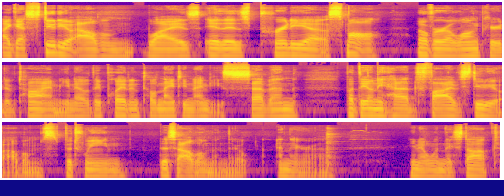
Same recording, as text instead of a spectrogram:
I guess, studio album wise, it is pretty uh, small over a long period of time. You know, they played until 1997, but they only had five studio albums between this album and their and their, uh, you know, when they stopped.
